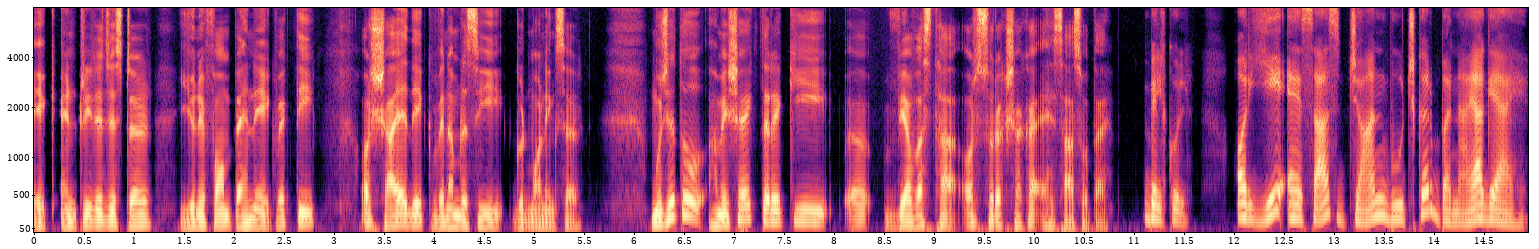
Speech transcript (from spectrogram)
एक एंट्री रजिस्टर, यूनिफॉर्म पहने एक व्यक्ति और शायद एक विनम्र सी, गुड मॉर्निंग, सर। मुझे तो हमेशा एक तरह की व्यवस्था और सुरक्षा का एहसास होता है। बिल्कुल और ये एहसास जानबूझकर बनाया गया है।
